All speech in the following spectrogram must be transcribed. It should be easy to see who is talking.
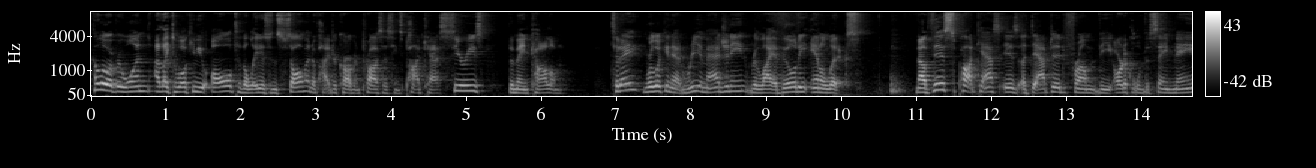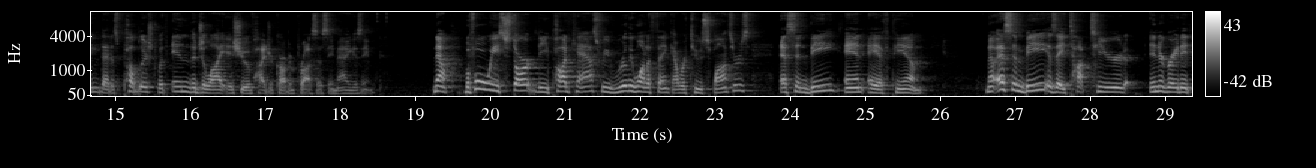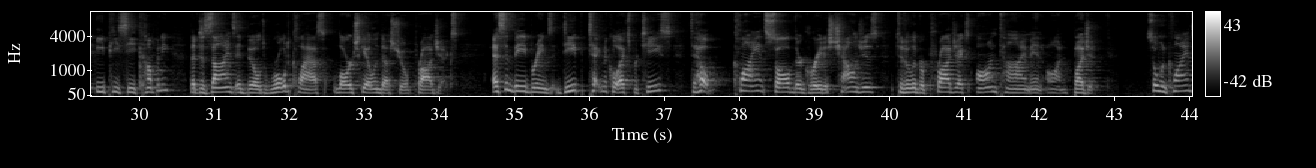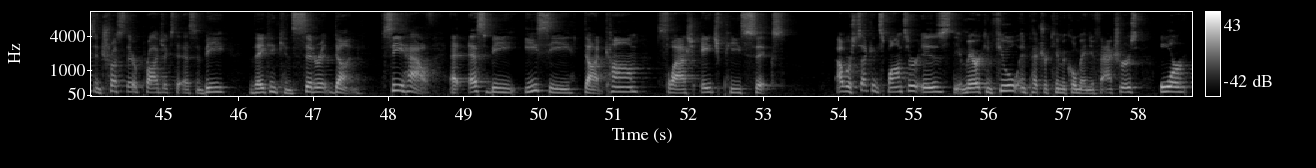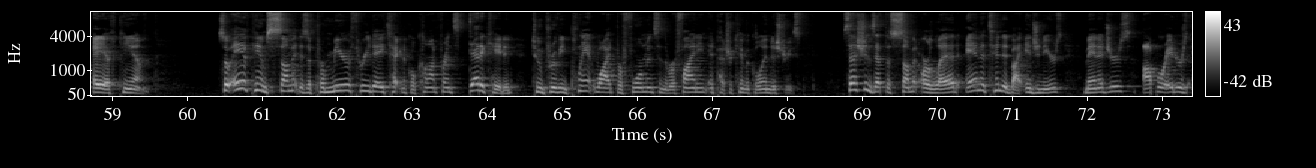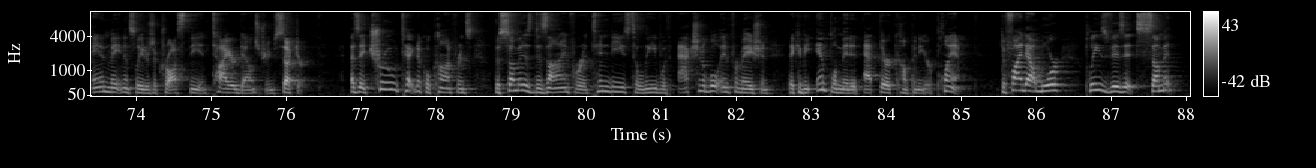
Speaker 1: Hello, everyone. I'd like to welcome you all to the latest installment of Hydrocarbon Processing's podcast series, The Main Column. Today, we're looking at reimagining reliability analytics. Now, this podcast is adapted from the article of the same name that is published within the July issue of Hydrocarbon Processing magazine. Now, before we start the podcast, we really want to thank our two sponsors, S&B and AFPM. Now, S&B is a top tiered integrated EPC company that designs and builds world class large scale industrial projects. S&B brings deep technical expertise to help clients solve their greatest challenges to deliver projects on time and on budget. So when clients entrust their projects to S&B, they can consider it done. See how at sbec.com slash HP6. Our second sponsor is the American Fuel and Petrochemical Manufacturers, or AFPM. So, AFPM Summit is a premier three day technical conference dedicated to improving plant wide performance in the refining and petrochemical industries. Sessions at the summit are led and attended by engineers, managers, operators, and maintenance leaders across the entire downstream sector. As a true technical conference, the summit is designed for attendees to leave with actionable information that can be implemented at their company or plant. To find out more, please visit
